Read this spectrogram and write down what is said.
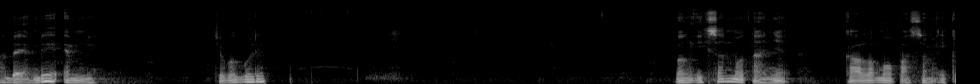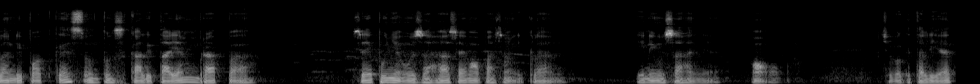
ada yang DM nih. Coba gue lihat. Bang Iksan mau tanya kalau mau pasang iklan di podcast untuk sekali tayang berapa? Saya punya usaha saya mau pasang iklan. Ini usahanya. Oh. Coba kita lihat.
